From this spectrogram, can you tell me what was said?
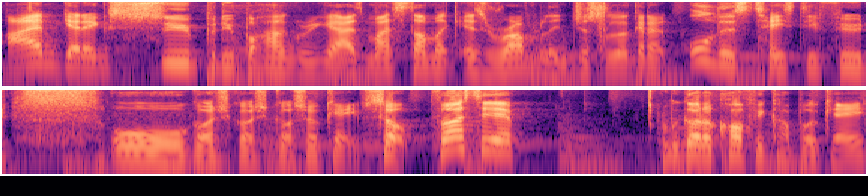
I'm getting super duper hungry, guys. My stomach is rumbling just looking at all this tasty food. Oh, gosh, gosh, gosh. Okay, so first here, we got a coffee cup, okay?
